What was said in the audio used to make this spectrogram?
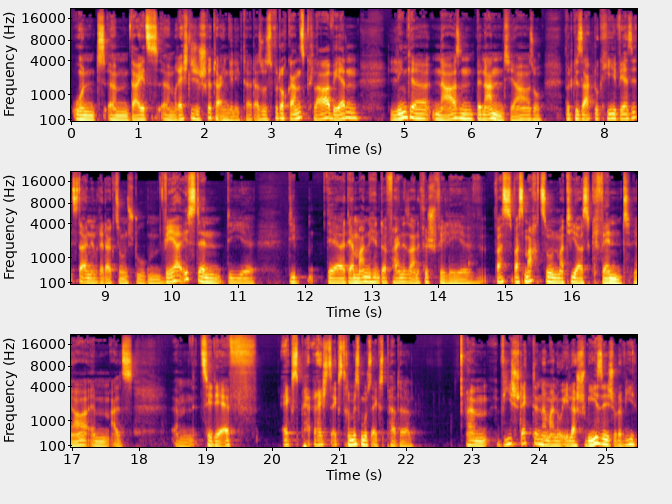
und ähm, da jetzt ähm, rechtliche Schritte eingelegt hat. Also es wird auch ganz klar werden linke Nasen benannt, ja, also wird gesagt, okay, wer sitzt da in den Redaktionsstuben? Wer ist denn die, die, der, der Mann hinter Feine Sahne Fischfilet? Was, was macht so ein Matthias Quent, ja, im, als ähm, CDF-Rechtsextremismus-Experte? Ähm, wie steckt denn eine Manuela Schwesig oder wie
